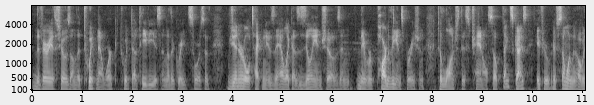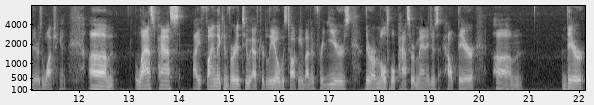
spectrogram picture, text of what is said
the various shows on the twit network twit.tv is another great source of general tech news. They have like a zillion shows and they were part of the inspiration to launch this channel. So thanks guys if you're if someone over there is watching it. Um, LastPass, I finally converted to after Leo was talking about it for years. There are multiple password managers out there. Um, they're,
